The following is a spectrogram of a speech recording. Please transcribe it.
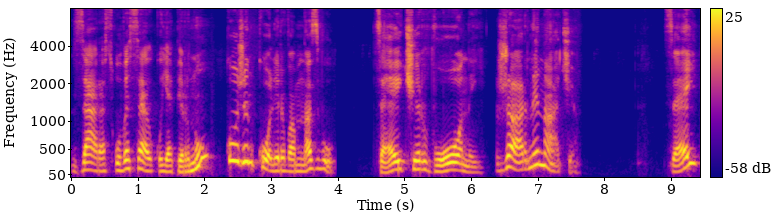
Зараз у веселку я пірну, кожен колір вам назву. Цей червоний, жар неначе. Цей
